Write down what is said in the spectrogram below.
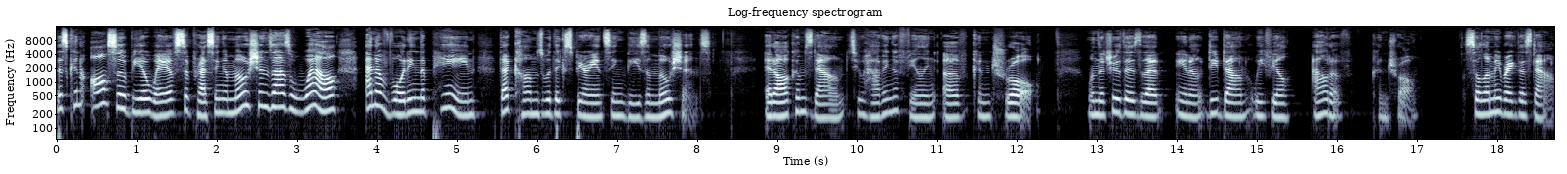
this can also be a way of suppressing emotions as well and avoiding the pain that comes with experiencing these emotions. It all comes down to having a feeling of control. When the truth is that, you know, deep down we feel out of control. So let me break this down.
